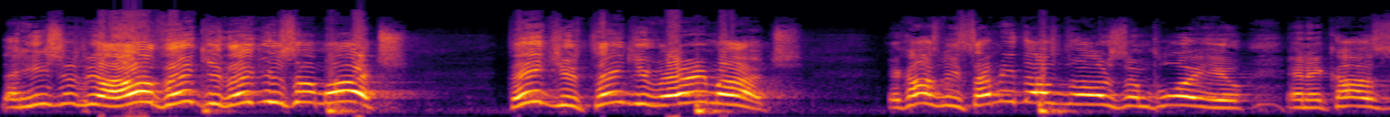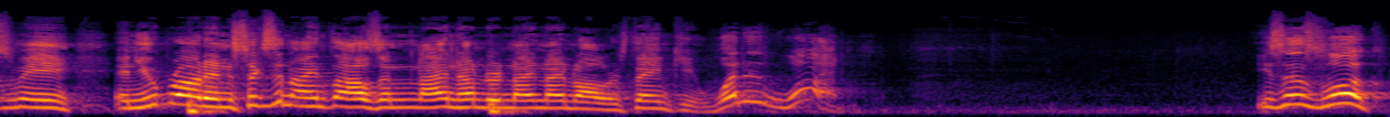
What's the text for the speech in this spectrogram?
That he should be like, oh, thank you, thank you so much. Thank you, thank you very much. It cost me $70,000 to employ you, and it costs me, and you brought in $69,999. Thank you. What is what? He says, look,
